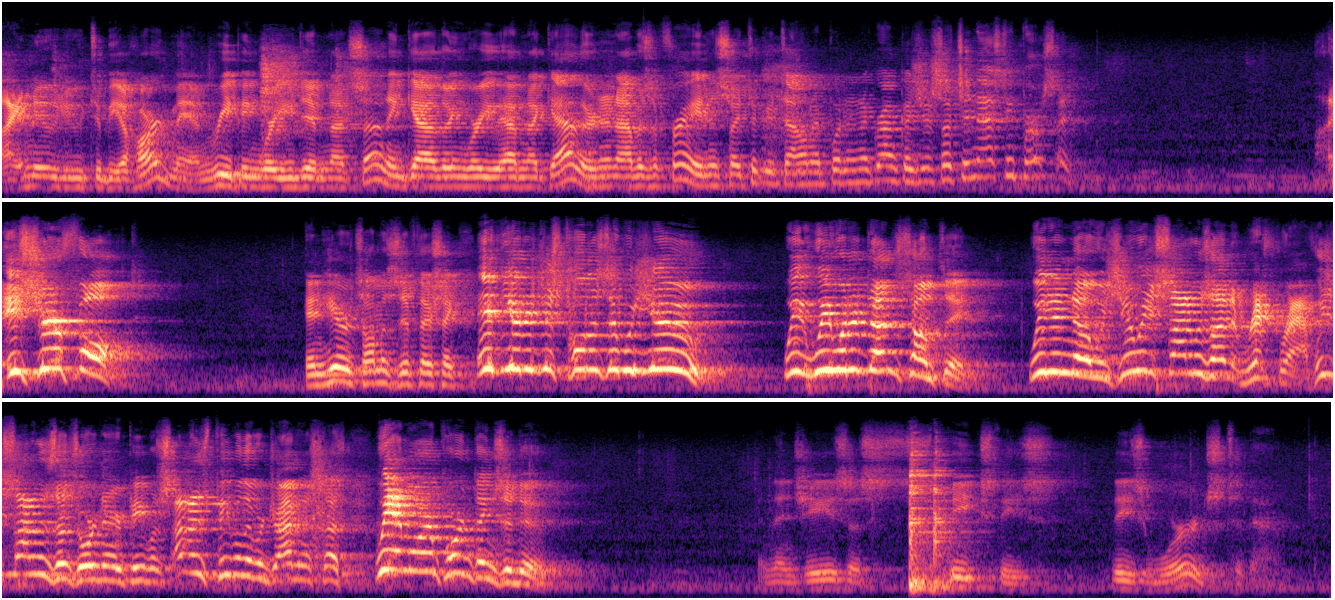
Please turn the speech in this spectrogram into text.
I knew you to be a hard man, reaping where you did not sow, and gathering where you have not gathered. And I was afraid. And so I took your talent and put it in the ground because you're such a nasty person. It's your fault. And here it's almost as if they're saying, if you'd have just told us it was you, we, we would have done something. We didn't know it was you. We just thought it was like riffraff. We just thought it was those ordinary people. We just thought it was people that were driving us nuts. We had more important things to do. And then Jesus speaks these, these words to them,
